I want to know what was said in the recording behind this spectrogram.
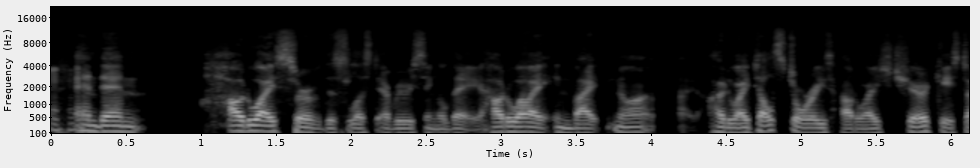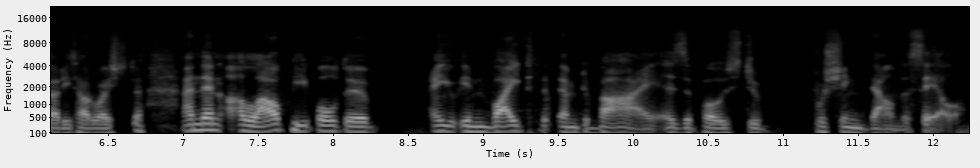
mm-hmm. and then how do I serve this list every single day? How do I invite? You know, how do I tell stories? How do I share case studies? How do I, and then allow people to you invite them to buy as opposed to pushing down the sale.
